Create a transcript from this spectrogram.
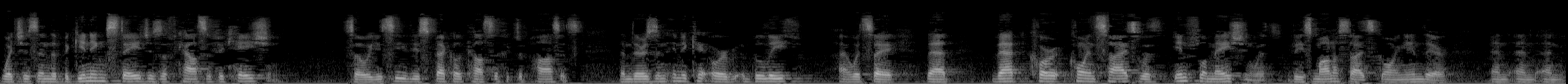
which is in the beginning stages of calcification. So you see these speckled calcific deposits, then there's an indicator or belief I would say that that co coincides with inflammation, with these monocytes going in there and, and, and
